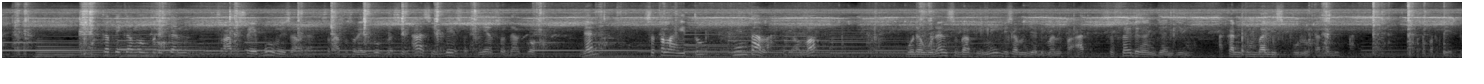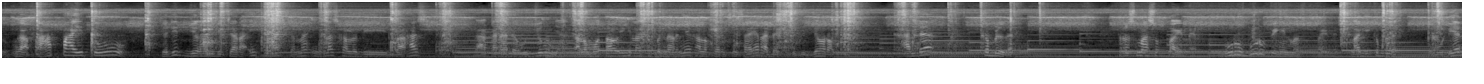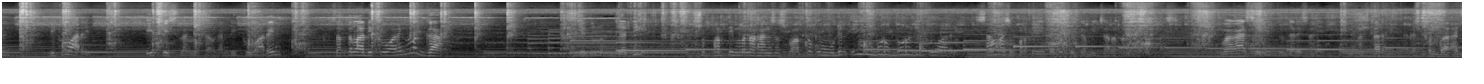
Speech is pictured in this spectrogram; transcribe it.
ketika memberikan 100 ribu misalnya 100 ribu ke si A si B niat sodako. Dan setelah itu mintalah ya Allah mudah-mudahan sebab ini bisa menjadi manfaat sesuai dengan janjimu. Akan kembali 10 kali lipat. Seperti itu. Nggak apa-apa itu. Jadi jangan bicara ikhlas karena ikhlas kalau dibahas nggak akan ada ujungnya. Kalau mau tahu ikhlas sebenarnya kalau versi saya rada sedikit jorok. Anda kebelet terus masuk toilet. Buru-buru pengen masuk toilet lagi kebelet. Kemudian dikeluarin. Pipis lah misalkan dikeluarin. Setelah dikeluarin lega. Gitu loh. Jadi seperti menahan sesuatu kemudian ingin buru-buru dikeluarin. Sama seperti itu ketika bicara tentang ikhlas terima kasih itu dari saya. Master ada tambahan?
